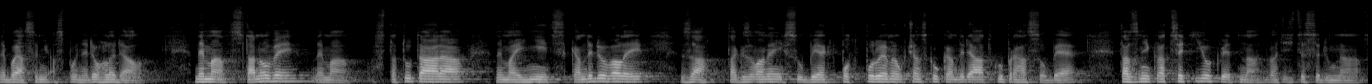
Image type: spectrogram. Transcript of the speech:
nebo já jsem ji aspoň nedohledal. Nemá stanovy, nemá statutára, nemají nic. Kandidovali za takzvaný subjekt Podporujeme občanskou kandidátku Praha sobě. Ta vznikla 3. května 2017.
